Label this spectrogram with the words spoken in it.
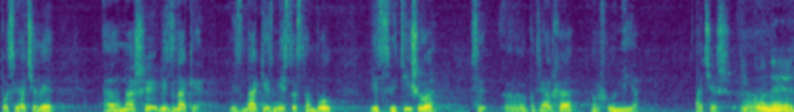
посвячені е, наші відзнаки. Відзнаки з міста Стамбул від святішого е, патріарха Варфоломія. Бачиш, е, Ікони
